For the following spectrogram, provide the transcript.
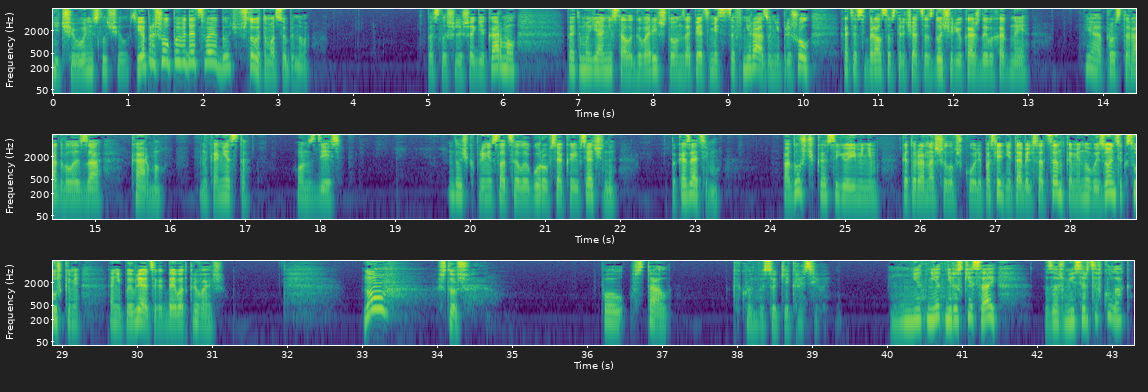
Ничего не случилось. Я пришел повидать свою дочь. Что в этом особенного? Послышали шаги Кармал, поэтому я не стала говорить, что он за пять месяцев ни разу не пришел, хотя собирался встречаться с дочерью каждые выходные. Я просто радовалась за Кармал. Наконец-то он здесь. Дочка принесла целую гору всякой всячины. Показать ему. Подушечка с ее именем, которую она шила в школе, последний табель с оценками, новый зонтик с ушками. Они появляются, когда его открываешь. Ну, что ж... Пол встал. Какой он высокий и красивый. Нет-нет, не раскисай. Зажми сердце в кулак.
